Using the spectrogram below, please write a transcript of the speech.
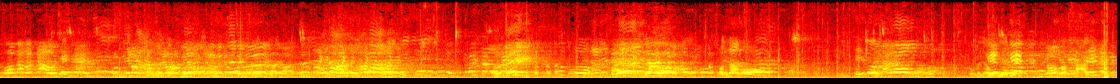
我把佢交錢先，信得我，死都打咯，唔驚唔驚，唔講曬。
